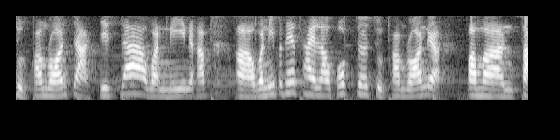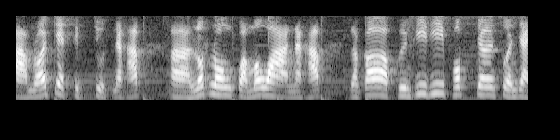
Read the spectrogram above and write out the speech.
จุดความร้อนจากจิสดาวันนี้นะครับวันนี้ประเทศไทยเราพบเจอจุดความร้อนเนี่ยประมาณ 370 จุดนะครับลดลงกว่าเมื่อวานนะครับ แล้วก็พื้นที่ที่พบเจอส่วนใหญ่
